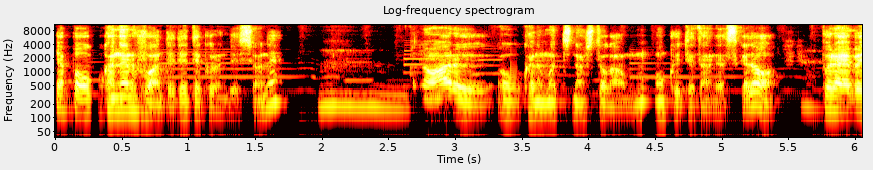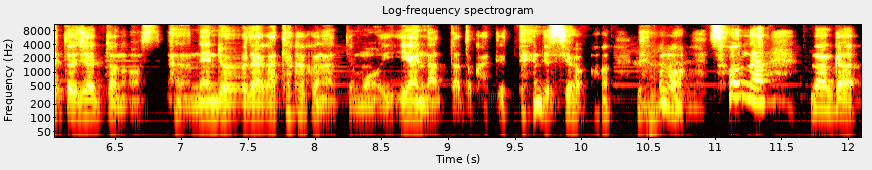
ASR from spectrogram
やっぱお金の不安って出てくるんですよね。うんあのあるお金持ちの人が文句言ってたんですけど、プライベートジェットの燃料代が高くなってもう嫌になったとかって言ってるんですよ。でもそんななんか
